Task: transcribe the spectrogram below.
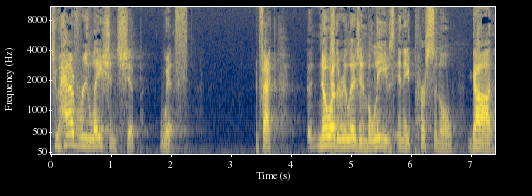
to have relationship with. In fact, no other religion believes in a personal God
